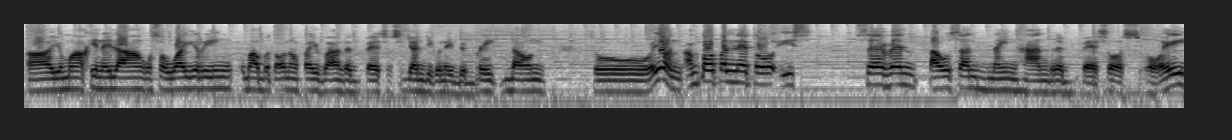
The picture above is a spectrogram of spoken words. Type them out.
Ah, yung mga kinailangan ko sa wiring, umabot ako ng 500 pesos. Diyan, di ko na i-breakdown. So, ayun. Ang total nito is 7,900 pesos. Okay?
